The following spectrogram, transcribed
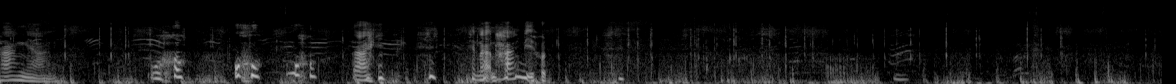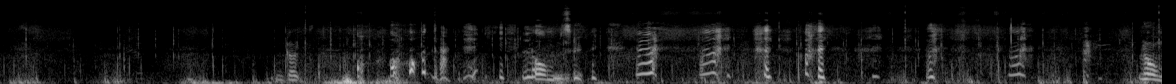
ทางยางโอ้โหโอ้โหตายขนาดทางเดียวก็โอ้ตายลมสิลม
